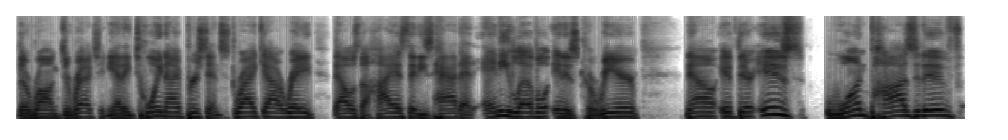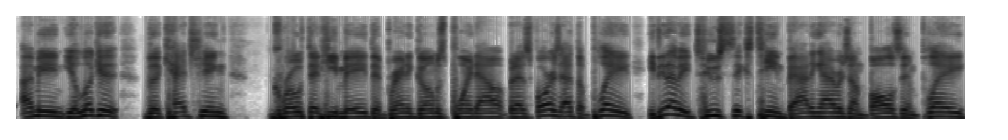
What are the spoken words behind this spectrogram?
the wrong direction. He had a 29% strikeout rate. That was the highest that he's had at any level in his career. Now, if there is one positive, I mean, you look at the catching growth that he made that Brandon Gomes pointed out. But as far as at the plate, he did have a 216 batting average on balls in play.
